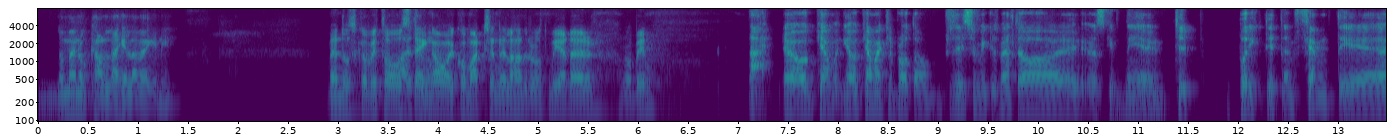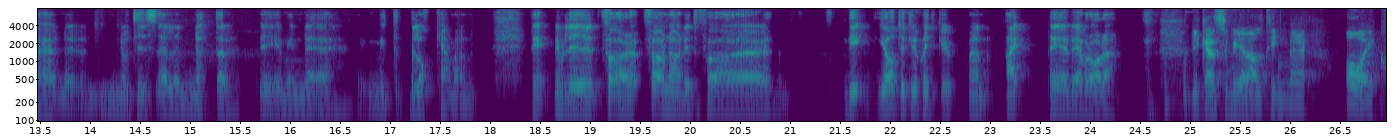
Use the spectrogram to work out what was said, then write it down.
de är nog kalla hela vägen in. Men då ska vi ta och stänga AIK-matchen eller hade du något mer där Robin? Nej, jag kan, jag kan verkligen prata om precis så mycket som helst. Jag har skrivit ner typ på riktigt en 50 eh, notis eller nötter i min, eh, mitt block här. Men det, det blir för, för nördigt för... Det, jag tycker det är skitkul, men nej, det, det är bra där. Vi kan summera allting med AIK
